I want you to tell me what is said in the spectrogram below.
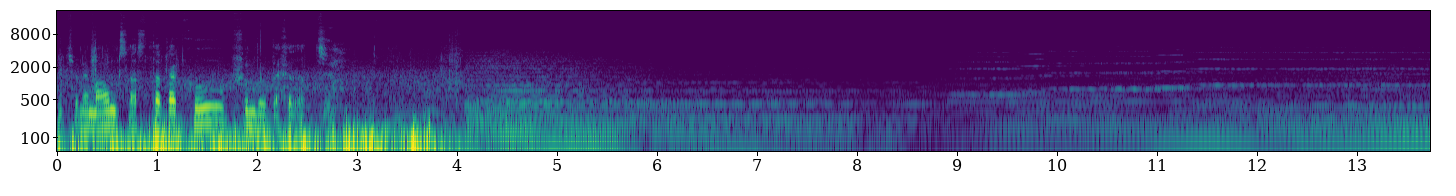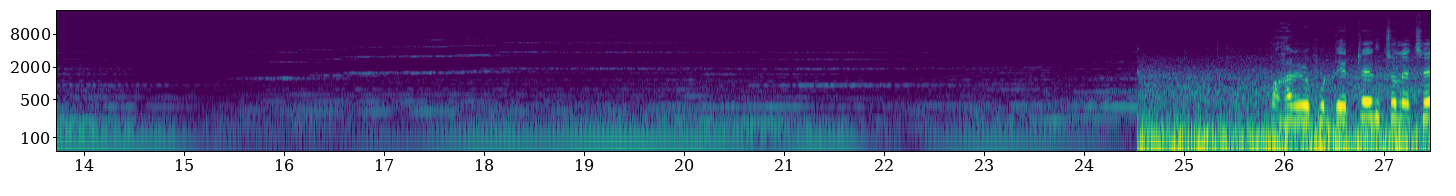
পিছনে মাউন্ট রাস্তাটা খুব সুন্দর দেখা যাচ্ছে। পাহাড়ের উপর দিয়ে ট্রেন চলেছে।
